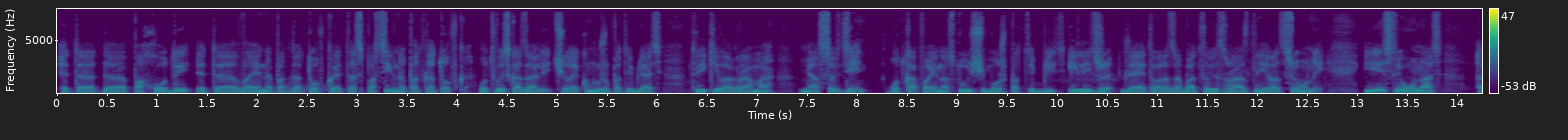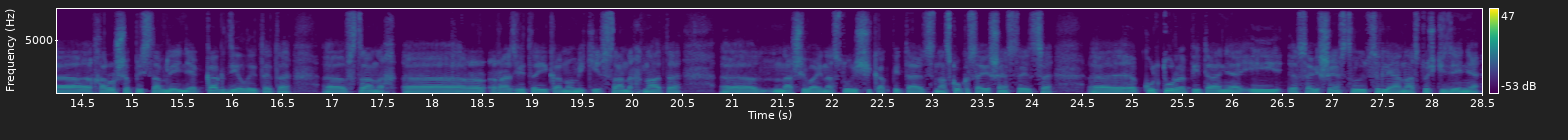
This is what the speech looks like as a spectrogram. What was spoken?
это да, походы, это военная подготовка, это спасивная подготовка. Вот вы сказали, человеку нужно потреблять 3 килограмма мяса в день. Вот как военнослужащий может потребить? Или же для этого разрабатывать разные рационы? И если у нас хорошее представление, как делает это э, в странах э, развитой экономики, в странах НАТО, э, наши военнослужащие как питаются, насколько совершенствуется э, культура питания и совершенствуется ли она с точки зрения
